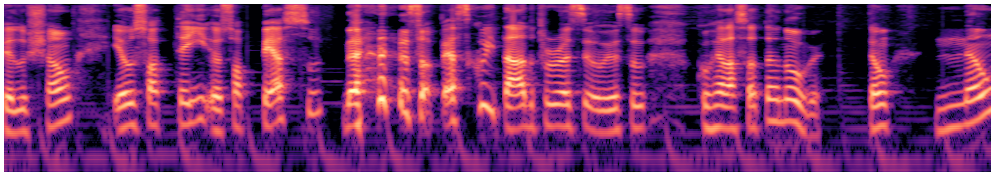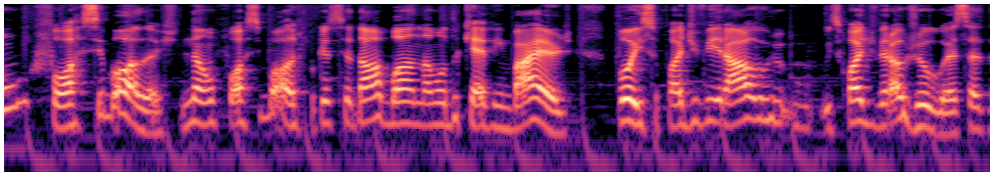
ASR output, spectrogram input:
pelo chão. Eu só tenho, eu só peço, né? eu só peço cuidado pro Russell Wilson com relação a turnover. Então, não force bolas, não force bolas, porque se você dá uma bola na mão do Kevin Byard, pô, isso pode virar o, isso pode virar o jogo. Essa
